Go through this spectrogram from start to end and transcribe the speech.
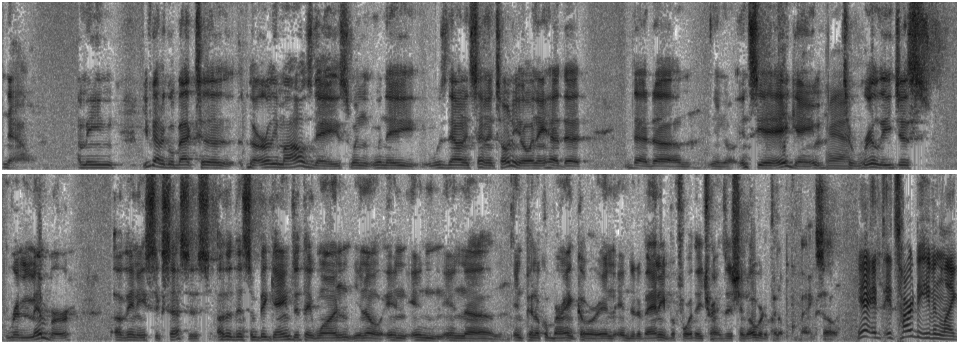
now. I mean, you've got to go back to the early Miles days when when they was down in San Antonio and they had that that um, you know NCAA game yeah. to really just remember of any successes other than some big games that they won, you know, in in in uh, in Pinnacle Bank or in in the Devaney before they transitioned over to Pinnacle Bank. So yeah, it, it's hard to even like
